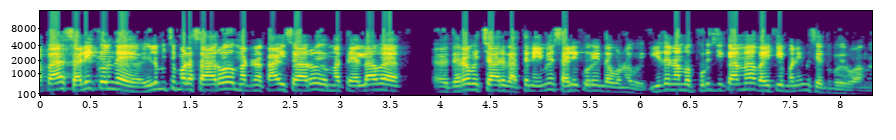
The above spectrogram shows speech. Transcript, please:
அப்ப சளி குறைந்த எலுமிச்சம்பழ சாறோ மற்ற காய் சாறோ மற்ற எல்லா திரவச்சாருக்கு அத்தனையுமே சளி குறைந்த உணவு. இதை நம்ம புரிஞ்சிக்காம வைத்தியம் பண்ணி சேர்த்து போயிடுவாங்க.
